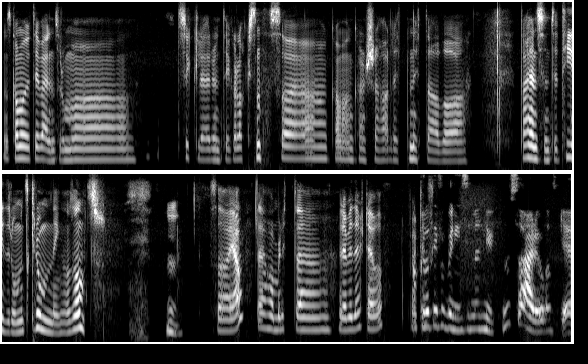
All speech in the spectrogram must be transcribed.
Så skal man ut i verdensrommet og sykle rundt i galaksen, så kan man kanskje ha litt nytte av å ta hensyn til tiderommets krumning og sånt. Mm. Så ja, det har blitt uh, revidert, det òg. Akkurat i forbindelse med Newton så er det jo ganske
